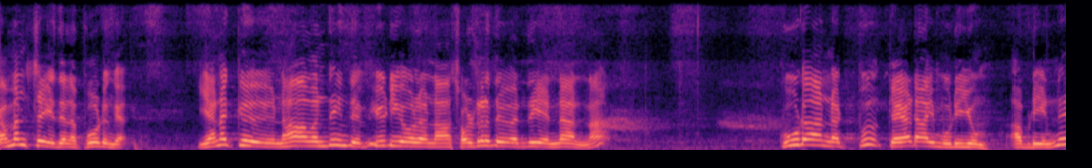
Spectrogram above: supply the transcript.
கமெண்ட்ஸை இதில் போடுங்க. எனக்கு நான் வந்து இந்த வீடியோவில் நான் சொல்கிறது வந்து என்னன்னா கூடா நட்பு கேடாய் முடியும் அப்படின்னு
